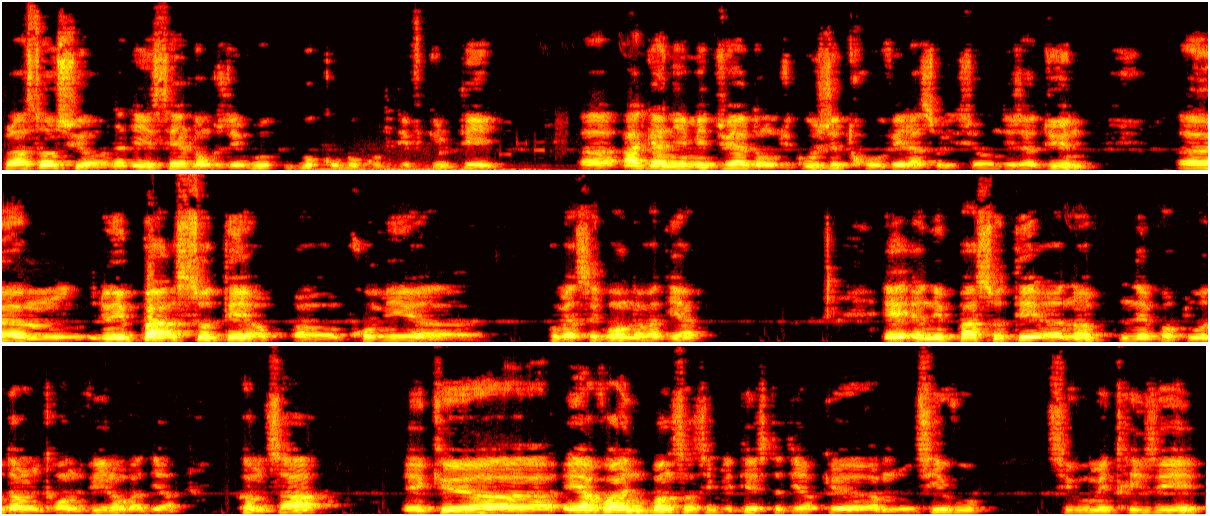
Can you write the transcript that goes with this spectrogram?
Pour l'instant je suis en donc j'ai beaucoup beaucoup de difficultés euh, à gagner mes duels donc du coup j'ai trouvé la solution. Déjà d'une euh, ne pas sauter en, en premier euh, première seconde on va dire et ne pas sauter n'importe où dans une grande ville on va dire comme ça et que euh, et avoir une bonne sensibilité, c'est-à-dire que euh, si vous si vous maîtrisez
